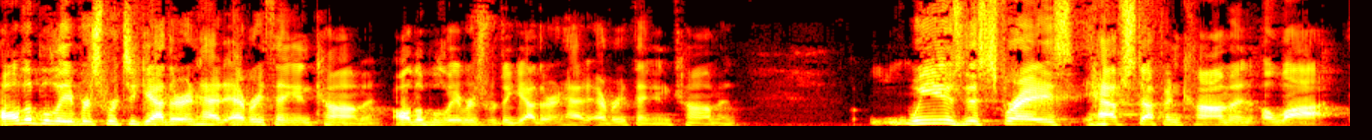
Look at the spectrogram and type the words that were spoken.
All the believers were together and had everything in common. All the believers were together and had everything in common. We use this phrase, have stuff in common a lot.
